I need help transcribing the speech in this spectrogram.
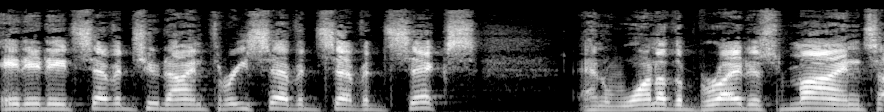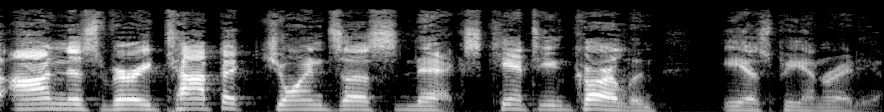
888 729 3776. And one of the brightest minds on this very topic joins us next. Canty and Carlin, ESPN Radio.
